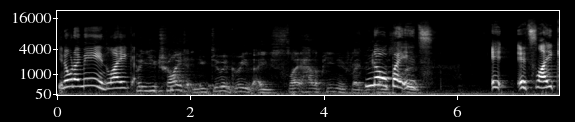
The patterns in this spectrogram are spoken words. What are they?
you know what I mean like But you tried it, and you do agree that a slight jalapeno flavour. No, but through. it's it it's like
